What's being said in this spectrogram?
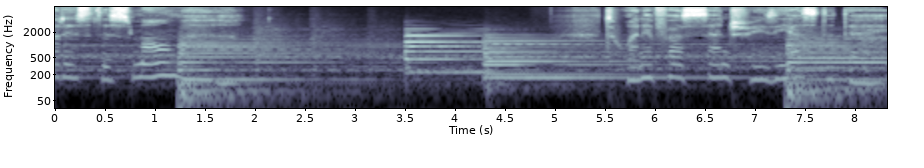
What is this moment. 21st century's yesterday.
